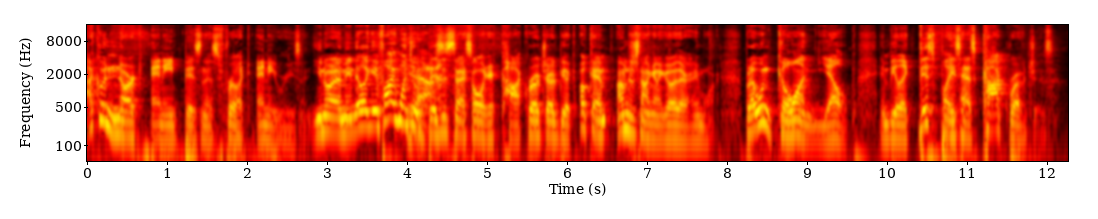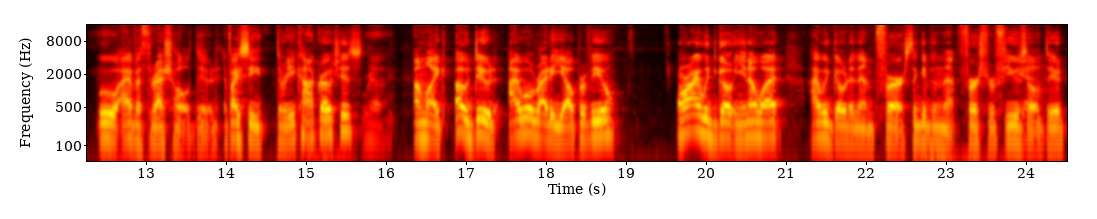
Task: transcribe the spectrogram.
I couldn't narc any business for like any reason. You know what I mean? Like if I went to a business and I saw like a cockroach, I would be like, okay, I'm just not gonna go there anymore. But I wouldn't go on Yelp and be like, this place has cockroaches. Ooh, I have a threshold, dude. If I see three cockroaches, Really? I'm like, oh, dude, I will write a Yelp review. Or I would go, you know what? I would go to them first. I give them that first refusal, Yeah. dude.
